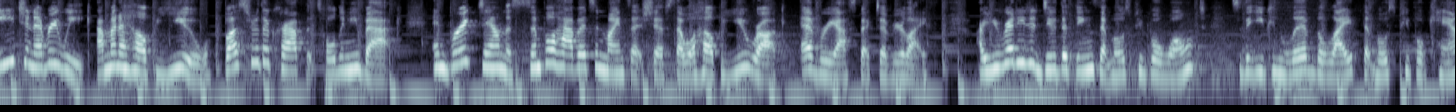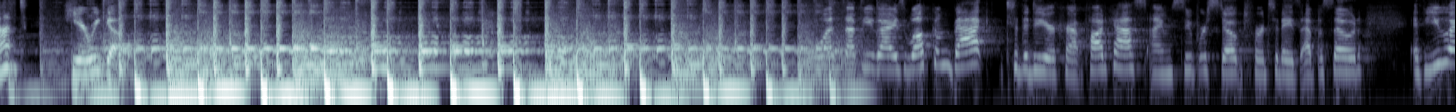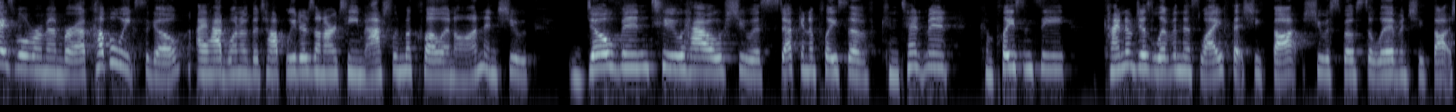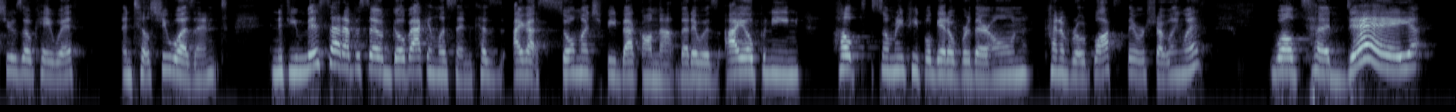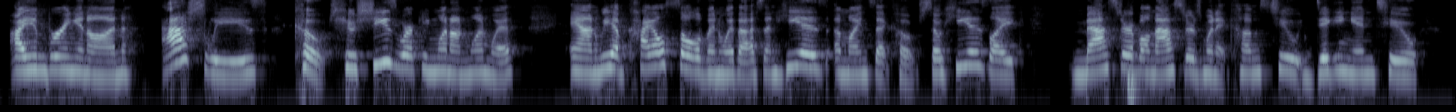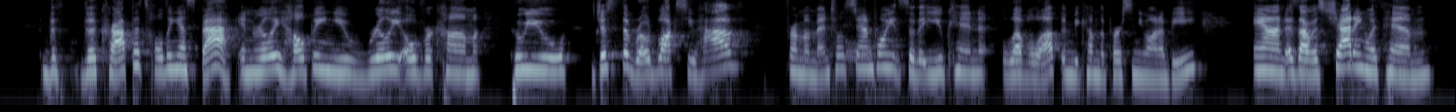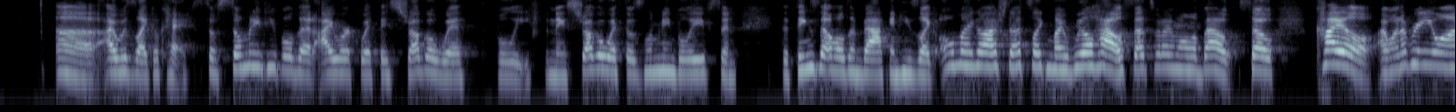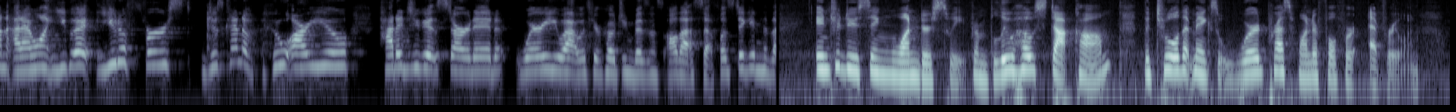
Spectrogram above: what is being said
Each and every week, I'm going to help you bust through the crap that's holding you back and break down the simple habits and mindset shifts that will help you rock every aspect of your life. Are you ready to do the things that most people won't so that you can live the life that most people can't? Here we go. What's up, you guys? Welcome back to the Do Your Crap podcast. I'm super stoked for today's episode. If you guys will remember, a couple weeks ago, I had one of the top leaders on our team, Ashley McClellan, on, and she dove into how she was stuck in a place of contentment, complacency, kind of just living this life that she thought she was supposed to live and she thought she was okay with until she wasn't. And if you missed that episode, go back and listen because I got so much feedback on that, that it was eye opening, helped so many people get over their own kind of roadblocks they were struggling with. Well, today I am bringing on Ashley's coach, who she's working one on one with. And we have Kyle Sullivan with us, and he is a mindset coach. So he is like master of all masters when it comes to digging into the, the crap that's holding us back and really helping you really overcome who you just the roadblocks you have from a mental standpoint so that you can level up and become the person you want to be. And as I was chatting with him, uh, I was like, okay, so so many people that I work with, they struggle with belief and they struggle with those limiting beliefs and the things that hold them back. And he's like, oh my gosh, that's like my wheelhouse. That's what I'm all about. So, Kyle, I want to bring you on, and I want you you to first just kind of who are you? How did you get started? Where are you at with your coaching business? All that stuff. Let's dig into that. Introducing Wondersuite from Bluehost.com, the tool that makes WordPress wonderful for everyone.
